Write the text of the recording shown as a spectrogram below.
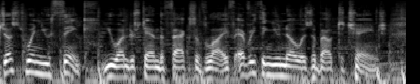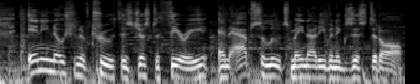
Just when you think you understand the facts of life, everything you know is about to change. Any notion of truth is just a theory, and absolutes may not even exist at all.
